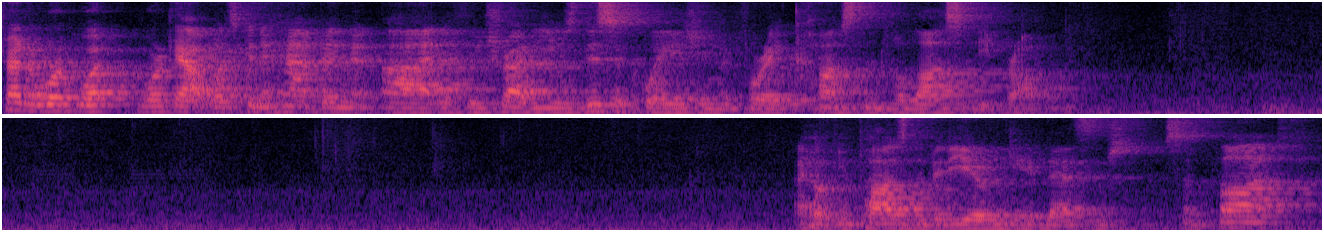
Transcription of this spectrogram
Try to work, what, work out what's going to happen uh, if we try to use this equation for a constant velocity problem. I hope you paused the video and gave that some, some thought.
